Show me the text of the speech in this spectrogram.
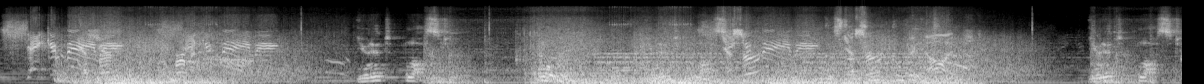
Shake it, baby! Shake it, baby! Unit lost. Building. Unit lost. Yes, sir. Baby. Yes, Construction sir. complete. Acknowledged. Unit lost.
